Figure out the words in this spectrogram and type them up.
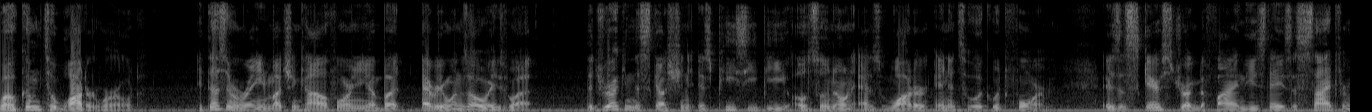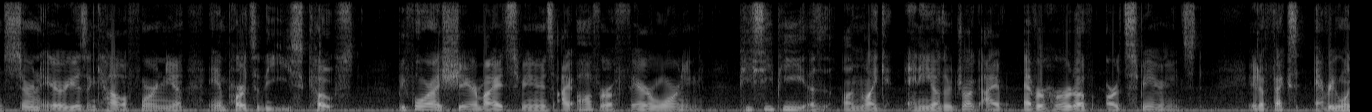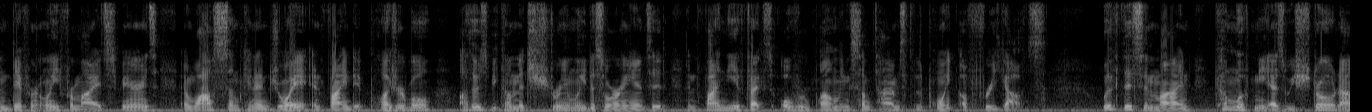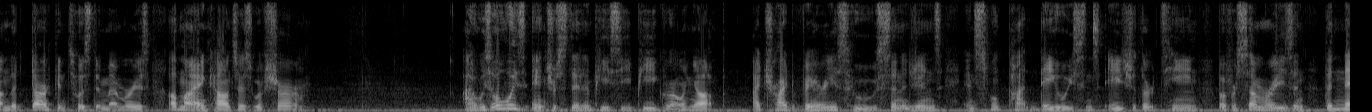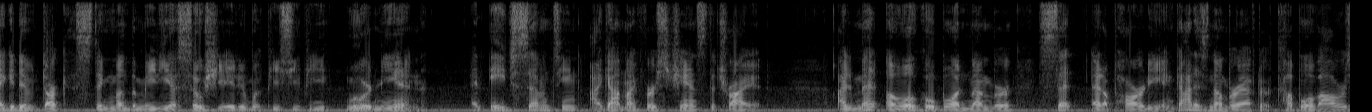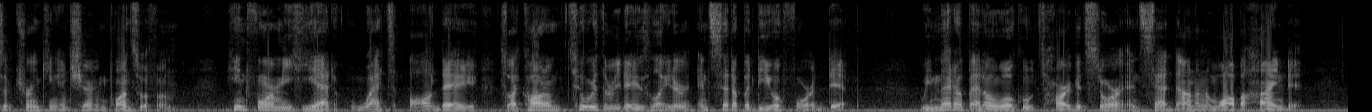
Welcome to Waterworld. It doesn't rain much in California, but everyone's always wet. The drug in discussion is PCP, also known as water in its liquid form. It is a scarce drug to find these days aside from certain areas in California and parts of the East Coast. Before I share my experience, I offer a fair warning. PCP is unlike any other drug I have ever heard of or experienced. It affects everyone differently from my experience, and while some can enjoy it and find it pleasurable, others become extremely disoriented and find the effects overwhelming sometimes to the point of freakouts. With this in mind, come with me as we stroll down the dark and twisted memories of my encounters with Sherm. I was always interested in PCP growing up. I tried various hallucinogens and smoked pot daily since age 13, but for some reason, the negative dark stigma the media associated with PCP lured me in. At age 17, I got my first chance to try it. I'd met a local blood member, set at a party, and got his number after a couple of hours of drinking and sharing blunts with him. He informed me he had wet all day, so I called him two or three days later and set up a deal for a dip. We met up at a local Target store and sat down on the wall behind it.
